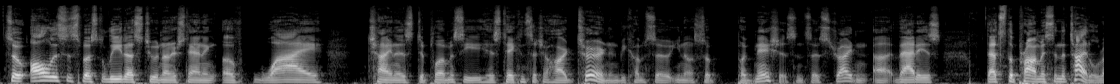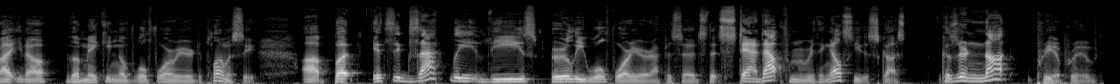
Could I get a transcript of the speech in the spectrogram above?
So all this is supposed to lead us to an understanding of why China's diplomacy has taken such a hard turn and become so, you know, so pugnacious and so strident. Uh, that is, that's the promise in the title, right? You know, the making of wolf warrior diplomacy. Uh, but it's exactly these early Wolf Warrior episodes that stand out from everything else you discussed because they're not pre-approved.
